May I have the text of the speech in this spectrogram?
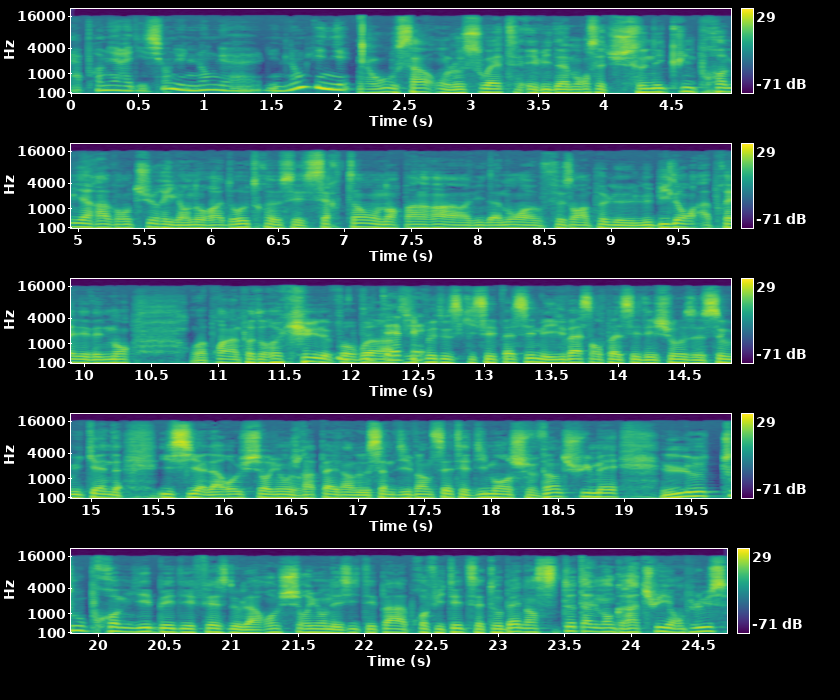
la première édition d'une longue, d'une longue lignée. Ou ça, on le souhaite évidemment. Ce n'est qu'une première aventure. Il y en aura d'autres, c'est certain. On en reparlera évidemment en faisant un peu le, bilan après l'événement. On va prendre un peu de recul pour voir un petit peu tout ce qui s'est passé, mais il va s'en passer des choses ce week-end ici à La Roche-sur-Yon. Je rappelle, hein, le samedi 27 et dimanche 28 mai, le tout premier BD Fest de La Roche-sur-Yon. N'hésitez pas à profiter de cette aubaine. Hein. C'est totalement gratuit en plus.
